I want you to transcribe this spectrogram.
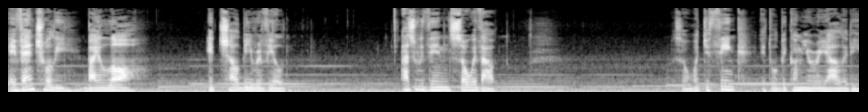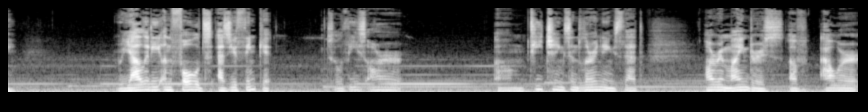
eventually, by law, it shall be revealed. As within, so without. So, what you think, it will become your reality. Reality unfolds as you think it. So these are um, teachings and learnings that are reminders of our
